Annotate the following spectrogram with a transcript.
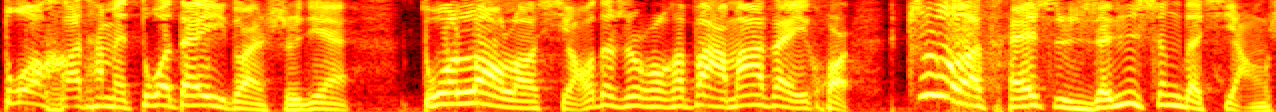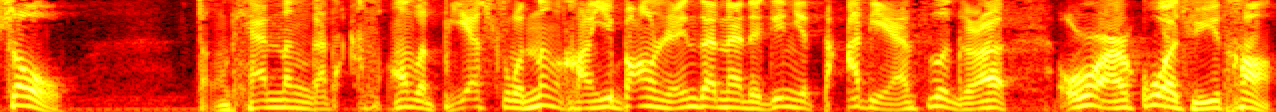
多和他们多待一段时间，多唠唠小的时候和爸妈在一块，这才是人生的享受。整天弄个大房子、别墅，弄上一帮人在那里给你打点，自个儿偶尔过去一趟，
